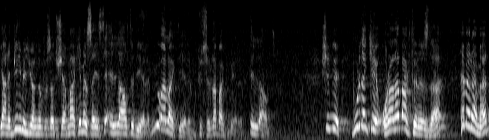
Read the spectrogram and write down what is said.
yani 1 milyon nüfusa düşen mahkeme sayısı 56 diyelim. Yuvarlak diyelim. Küsürle bakmayalım. 56. Şimdi buradaki orana baktığınızda hemen hemen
